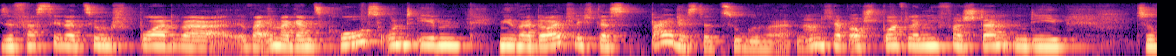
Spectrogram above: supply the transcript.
diese Faszination Sport war, war immer ganz groß und eben mir war deutlich, dass beides dazugehört. Ne? Und ich habe auch Sportler nie verstanden, die so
